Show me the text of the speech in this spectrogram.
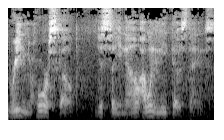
reading your horoscope. Just so you know, I wouldn't eat those things.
